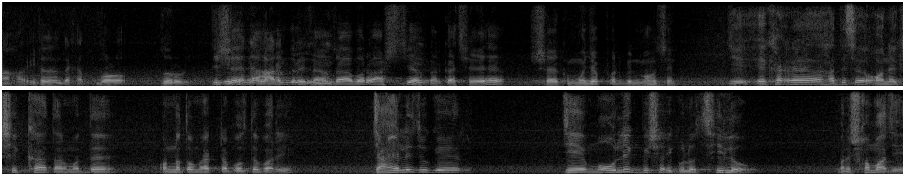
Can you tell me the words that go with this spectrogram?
না হয়। এটা যেন দেখা বড় জরুরি। আলহামদুলিল্লাহ আমরা আবারও আসছি আপনার কাছে শেখ মুজফর বিন মহসিন। যে এখানে হাদিসে অনেক শিক্ষা তার মধ্যে অন্যতম একটা বলতে পারি। জাহেলি যুগের যে মৌলিক বিষয়গুলো ছিল মানে সমাজে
